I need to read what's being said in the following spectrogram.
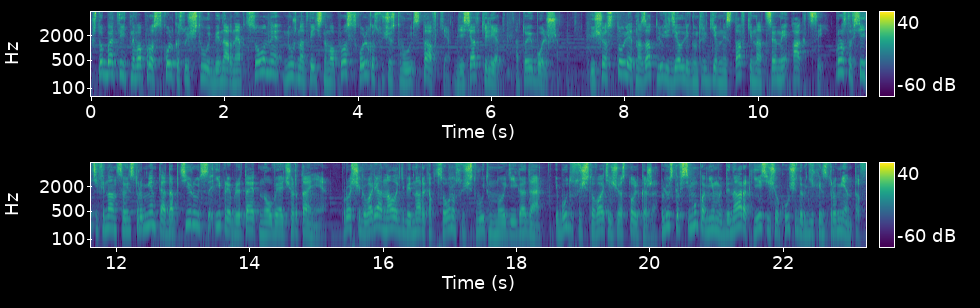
Чтобы ответить на вопрос, сколько существуют бинарные опционы, нужно ответить на вопрос, сколько существуют ставки. Десятки лет, а то и больше. Еще сто лет назад люди делали внутридневные ставки на цены акций. Просто все эти финансовые инструменты адаптируются и приобретают новые очертания. Проще говоря, аналоги бинарных опционов существуют многие года и будут существовать еще столько же. Плюс ко всему, помимо бинарок, есть еще куча других инструментов,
